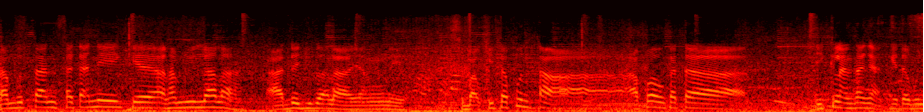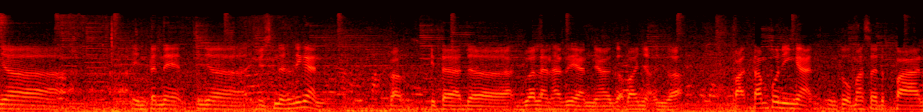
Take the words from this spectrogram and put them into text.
Sambutan setakat ni, kira Alhamdulillah lah. Ada jugalah yang ni. Sebab kita pun tak, apa kata, iklan sangat kita punya internet punya bisnes ni kan sebab kita ada jualan harian yang agak banyak juga. Pak Tam pun ingat untuk masa depan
